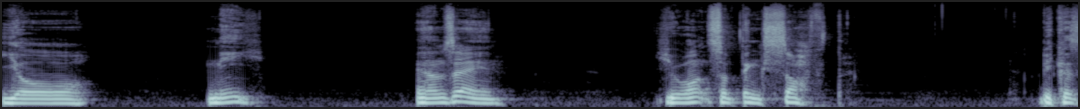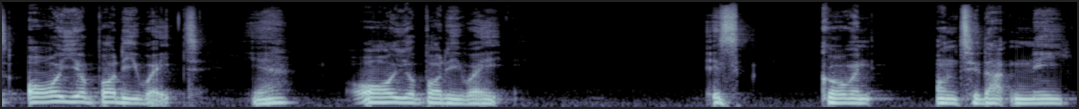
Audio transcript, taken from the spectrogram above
your knee. You know what I'm saying? You want something soft because all your body weight, yeah, all your body weight is going onto that knee.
